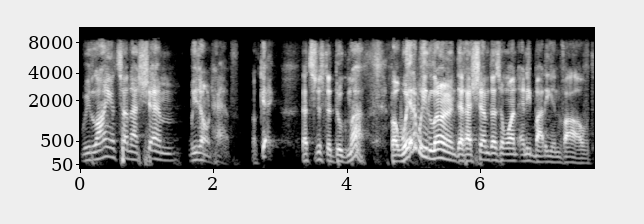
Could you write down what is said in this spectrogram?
reliance on Hashem, we don't have. Okay? That's just a dogma. But where do we learn that Hashem doesn't want anybody involved?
